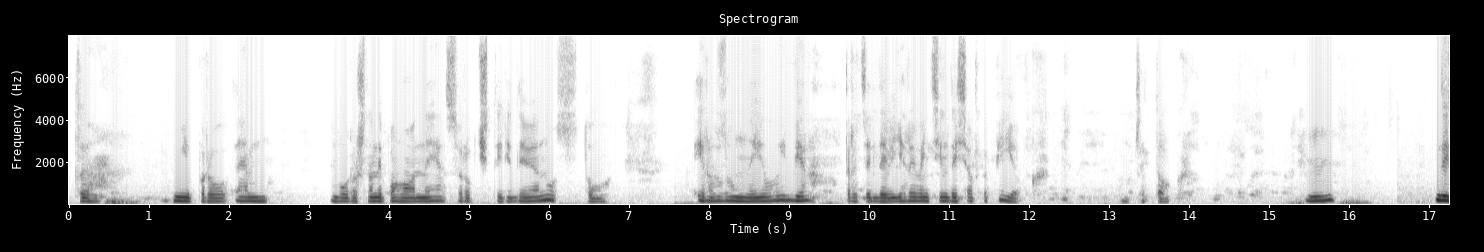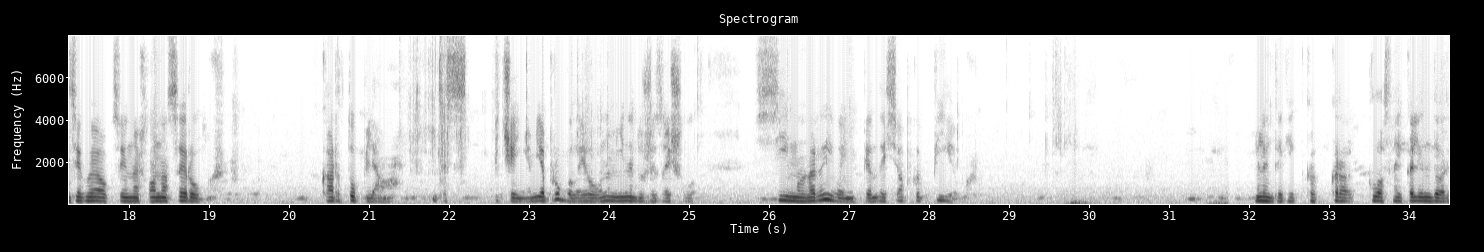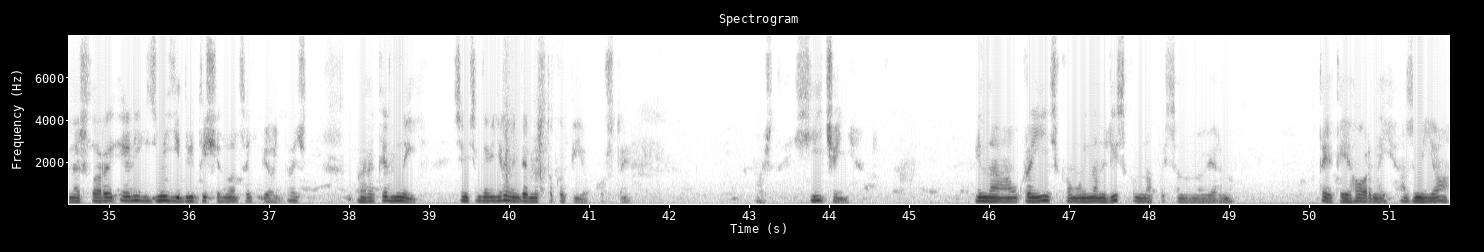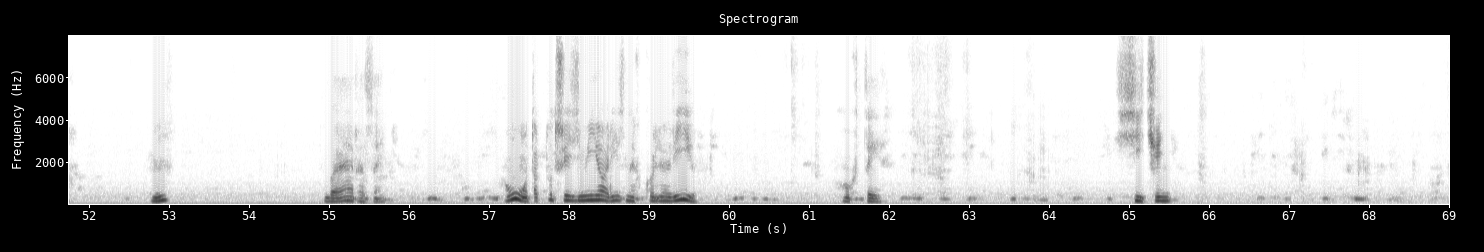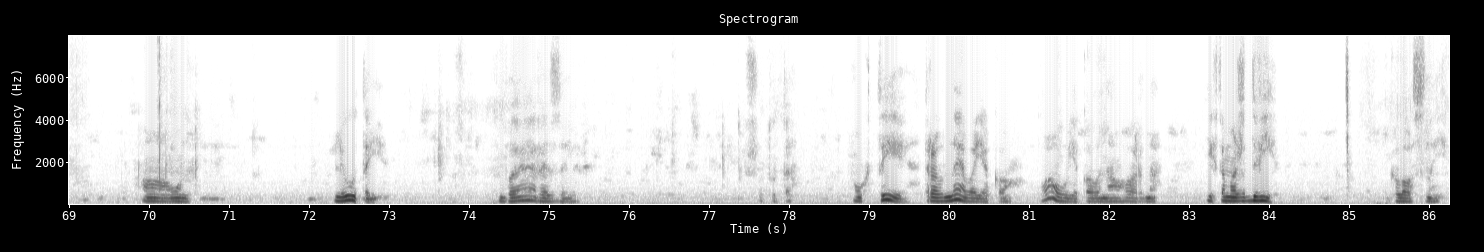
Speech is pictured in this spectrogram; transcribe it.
Дніпро М. Борошно непогане 44,90. І розумний вибір 39 гривень 70 копійок. Це так. М. Дивіться, яку я акцію знайшла на сирок. Картопля. Це з печенням. Я пробувала його, воно мені не дуже зайшло. 7 гривень 50 копійок. Гляньте, який класний календар. Знайшла рік змії 2025. Бачите? Перекидний. 79 гривень 90 копійок коштує. Бачите, січень. І на українському, і на англійському написано, мабуть. Ти який гарний, а змія. М? Березень. О, так тут ще й змія різних кольорів. Ух ти. Січень. А, он. Лютий. Березень. Що тут? Ух ти, травнева яка. Вау, яка вона гарна. Їх там аж дві. Класний.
